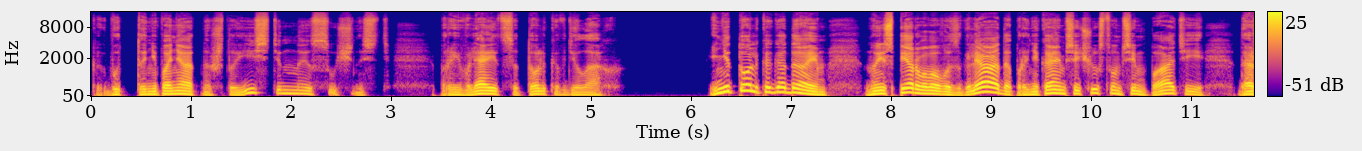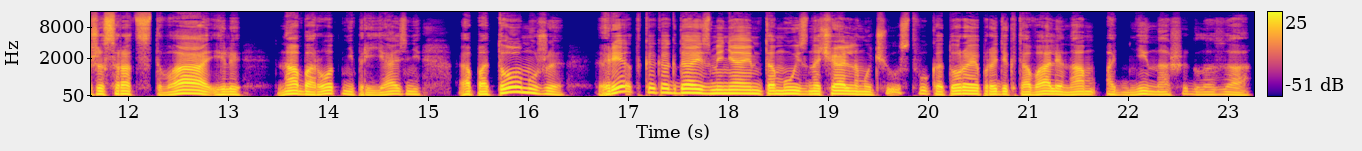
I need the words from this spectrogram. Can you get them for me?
как будто непонятно, что истинная сущность проявляется только в делах. И не только гадаем, но и с первого взгляда проникаемся чувством симпатии, даже сродства или, наоборот, неприязни, а потом уже редко когда изменяем тому изначальному чувству, которое продиктовали нам одни наши глаза.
